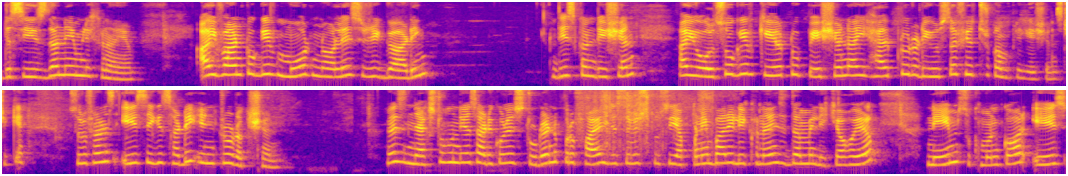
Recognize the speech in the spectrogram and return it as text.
disease ਦਾ ਨੇਮ ਲਿਖਣਾ ਹੈ I want to give more knowledge regarding this condition. I also give care to patient. I help to reduce the future complications ਠੀਕ ਹੈ ਸੋ ਫਰੈਂਡਸ ਇਹ ਸੀਗੀ ਸਾਡੀ ਇੰਟਰੋਡਕਸ਼ਨ ਗਾਇਸ ਨੈਕਸਟ ਹੁੰਦੀ ਹੈ ਸਾਡੇ ਕੋਲੇ ਸਟੂਡੈਂਟ ਪ੍ਰੋਫਾਈਲ ਜਿਸ ਵਿੱਚ ਤੁਸੀਂ ਆਪਣੇ ਬਾਰੇ ਲਿਖਣਾ ਹੈ, ਜਿੱਦਾਂ ਮੈਂ ਲਿਖਿਆ ਹੋਇਆ। Name Sukhman Kaur age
